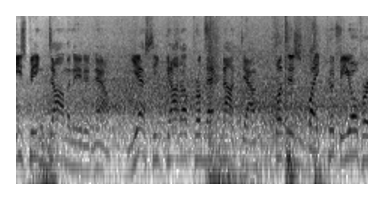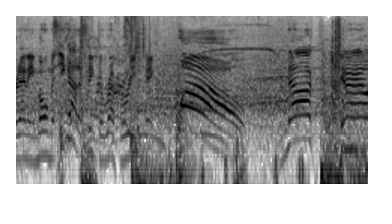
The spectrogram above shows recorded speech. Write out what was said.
He's being dominated now. Yes, he got up from that knockdown, but this fight could be over at any moment. You got to think the referee's taking. Wow! Knockdown!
